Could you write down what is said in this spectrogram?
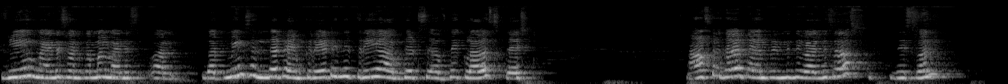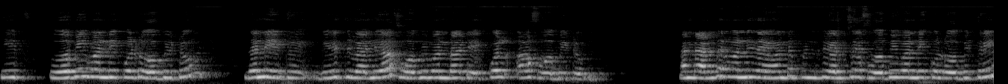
new minus 1 comma minus 1. That means in that I am creating the three objects of the class test. After that I am printing the values of this one. If OB1 equal to OB2 then it gives the value of OB1 dot equal of OB2. And another one is I want to print the values of OB1 equal to OB3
